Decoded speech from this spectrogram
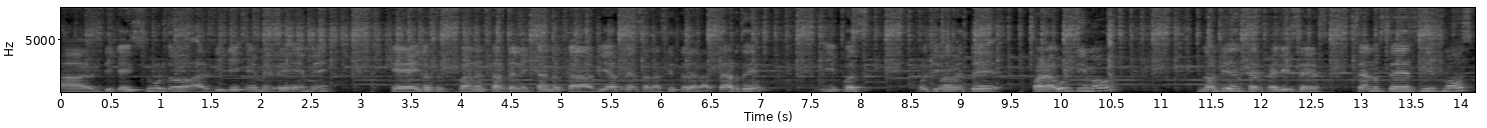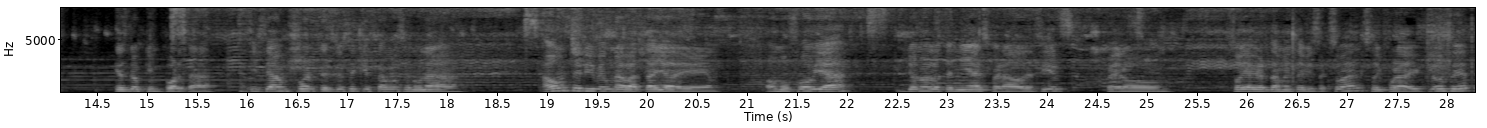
al DJ Zurdo, al DJ MBM, que ellos van a estar deleitando cada viernes a las 7 de la tarde. Y pues últimamente, para último, no olviden ser felices, sean ustedes mismos que es lo que importa. Y sean fuertes. Yo sé que estamos en una... Aún se vive una batalla de homofobia. Yo no lo tenía esperado decir, pero soy abiertamente bisexual, soy fuera del closet.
